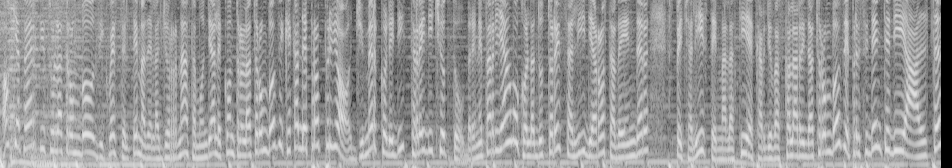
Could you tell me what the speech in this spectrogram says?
Occhi aperti sulla trombosi, questo è il tema della giornata mondiale contro la trombosi che cade proprio oggi, mercoledì 13 ottobre. Ne parliamo con la dottoressa Lidia Rotavender, specialista in malattie cardiovascolari da trombosi e presidente di ALT,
